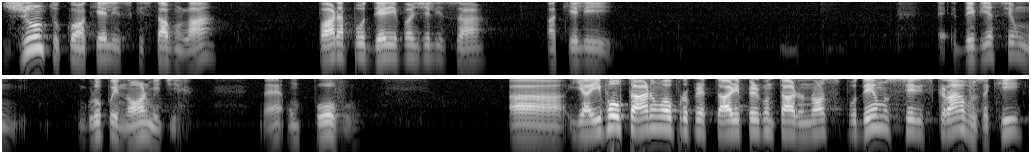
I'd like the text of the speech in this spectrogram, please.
junto com aqueles que estavam lá, para poder evangelizar aquele. É, devia ser um, um grupo enorme de, né, um povo. Ah, e aí voltaram ao proprietário e perguntaram: Nós podemos ser escravos aqui?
